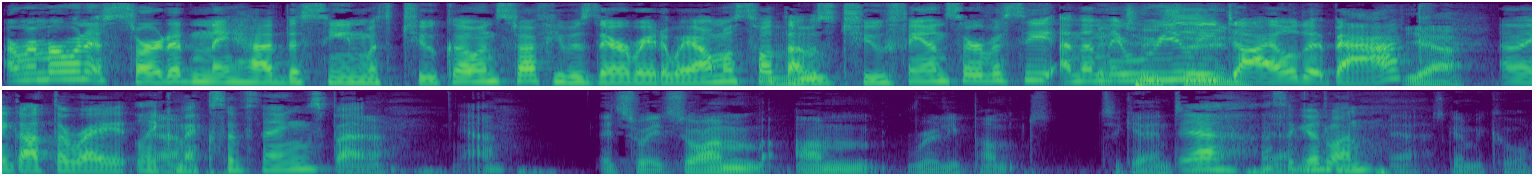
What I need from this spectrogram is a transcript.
I remember when it started and they had the scene with Tuco and stuff. He was there right away. I almost felt that was too fan servicey, and then they Mm-hmm. really soon. dialed it back. Yeah. and they got the right like Yeah. mix of things. But Yeah. yeah, It's sweet. So I'm I'm really pumped to get into. It. Yeah, that. that's a good one. Yeah, it's gonna be cool.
